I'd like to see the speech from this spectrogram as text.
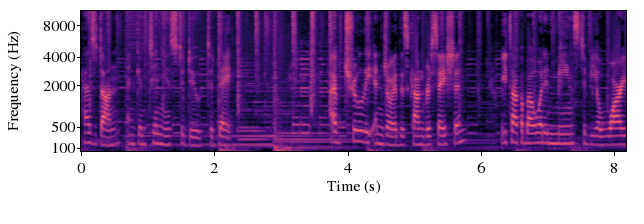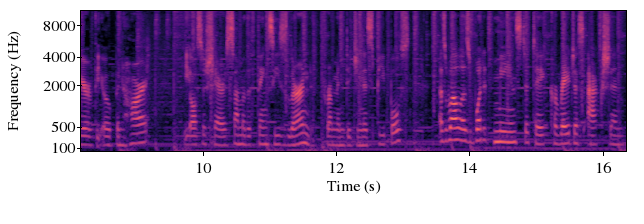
has done and continues to do today. I've truly enjoyed this conversation. We talk about what it means to be a warrior of the open heart. He also shares some of the things he's learned from Indigenous peoples, as well as what it means to take courageous action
